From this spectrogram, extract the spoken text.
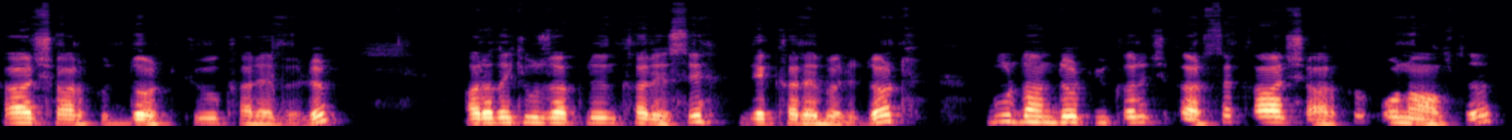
K çarpı 4Q kare bölü aradaki uzaklığın karesi D kare bölü 4. Buradan 4 yukarı çıkarsa K çarpı 16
